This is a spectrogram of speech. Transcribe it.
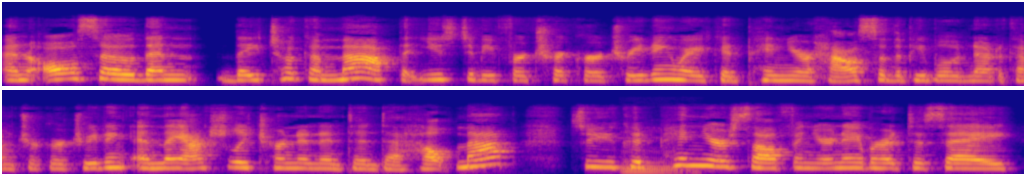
And also then they took a map that used to be for trick or treating where you could pin your house so that people would know to come trick or treating. And they actually turned it into, into help map. So you could mm. pin yourself in your neighborhood to say,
